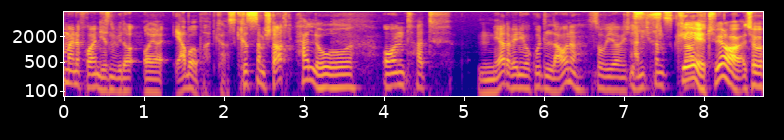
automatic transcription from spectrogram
meine Freunde, hier sind wieder euer Erbe-Podcast. Chris ist am Start Hallo. und hat mehr oder weniger gute Laune, so wie er mich angrinst. grad. Geht, ja. Also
